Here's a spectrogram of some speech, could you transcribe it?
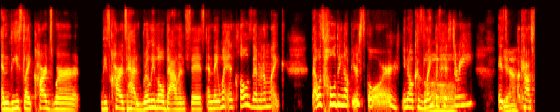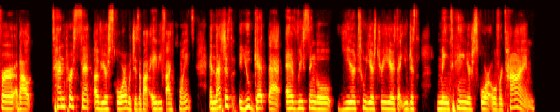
And these like cards were these cards had really low balances and they went and closed them. And I'm like, that was holding up your score, you know, because length of Oh. history is Yeah. accounts for about 10% of your score, which is about 85 points. And that's just you get that every single year, two years, three years that you just maintain your score over time.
